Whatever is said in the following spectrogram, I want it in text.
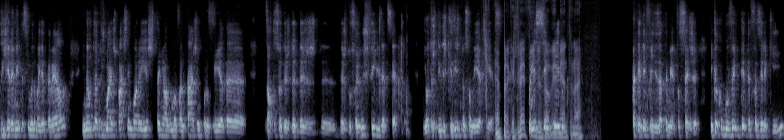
ligeiramente acima do meio da tabela, e não tanto os mais baixos, embora estes tenham alguma vantagem por via da, das alterações das, das, das, deduções dos filhos, etc. E outras medidas que existem não são do IRS. É para quem tiver filhos, sentido, obviamente, não é? Para quem tem filhos, exatamente. Ou seja, aquilo que o governo tenta fazer aqui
